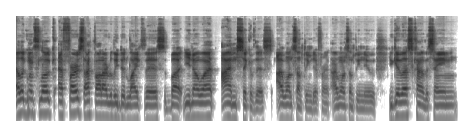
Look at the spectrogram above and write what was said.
Elegance look. At first, I thought I really did like this, but you know what? I'm sick of this. I want something different. I want something new. You give us kind of the same,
